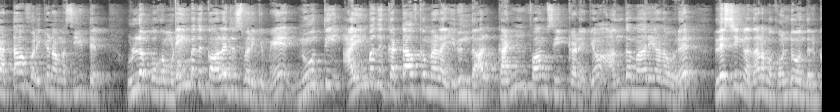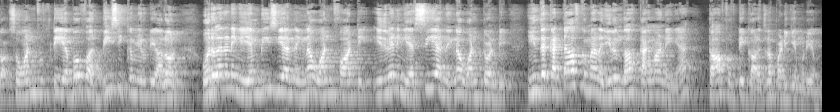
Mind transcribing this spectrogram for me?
கட் ஆஃப் வரைக்கும் நம்ம சீட்டு உள்ள போக முடியும். ஐம்பது காலேஜஸ் வரைக்குமே நூத்தி ஐம்பது கட் ஆஃப்க்கு மேல இருந்தால் கன்ஃபார்ம் சீட் கிடைக்கும். அந்த மாதிரியான ஒரு லிஸ்டிங்ல தான் நம்ம கொண்டு வந்திருக்கோம். So one fifty above for BC community alone ஒருவேளை நீங்க எம்பிசியா இருந்தீங்கன்னா ஒன் ஃபார்ட்டி இதுவே நீங்க எஸ்சியா இருந்தீங்கன்னா ஒன் டுவெண்ட்டி இந்த கட் ஆஃப்க்கு மேல இருந்தா கண்டிப்பா நீங்க டாப் ஃபிஃப்டி காலேஜ்ல படிக்க முடியும்.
